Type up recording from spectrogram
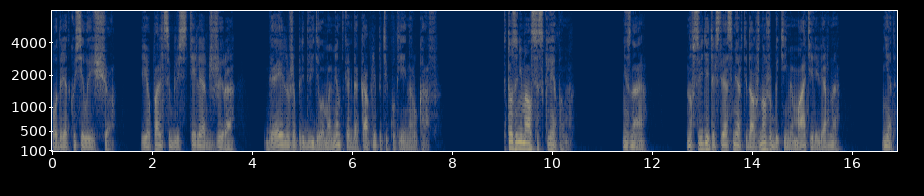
Одри откусила еще. Ее пальцы блестели от жира. Гаэль уже предвидела момент, когда капли потекут ей на рукав. Кто занимался склепом? Не знаю. Но в свидетельстве о смерти должно же быть имя матери, верно? Нет.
